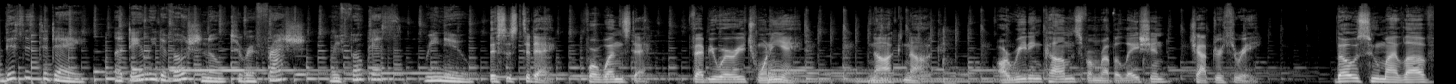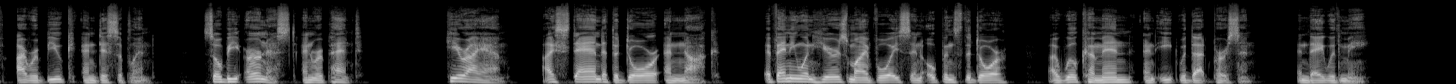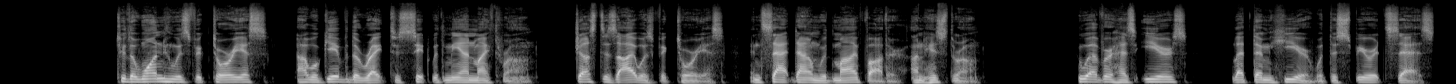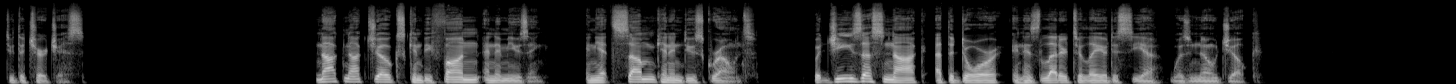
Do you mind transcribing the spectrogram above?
This is Today, a daily devotional to refresh, refocus, renew. This is today for Wednesday, February 28. Knock, knock. Our reading comes from Revelation chapter 3. Those whom I love, I rebuke and discipline. So be earnest and repent. Here I am. I stand at the door and knock. If anyone hears my voice and opens the door, I will come in and eat with that person, and they with me. To the one who is victorious, I will give the right to sit with me on my throne, just as I was victorious and sat down with my Father on his throne. Whoever has ears, let them hear what the Spirit says to the churches. Knock knock jokes can be fun and amusing, and yet some can induce groans. But Jesus' knock at the door in his letter to Laodicea was no joke.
